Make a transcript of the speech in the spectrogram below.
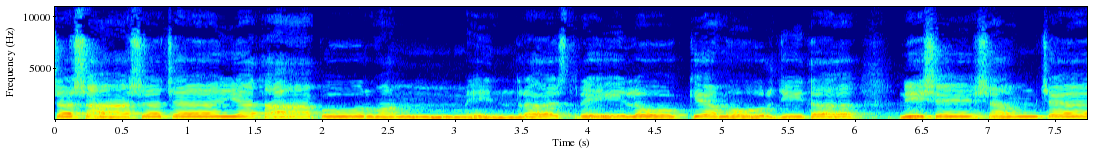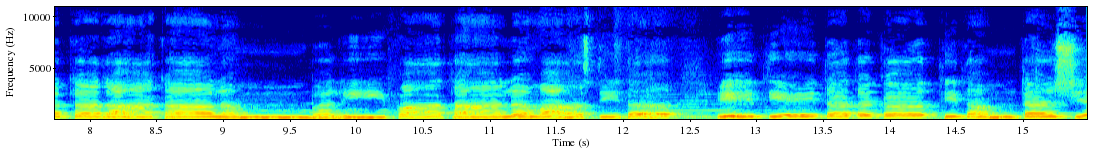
शशास च यथा पूर्वम् इन्द्रस्त्रैलोक्यमूर्जित निशेषं च तदा कालं बलिपातालमास्थित इत्येतत् कथितं तस्य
